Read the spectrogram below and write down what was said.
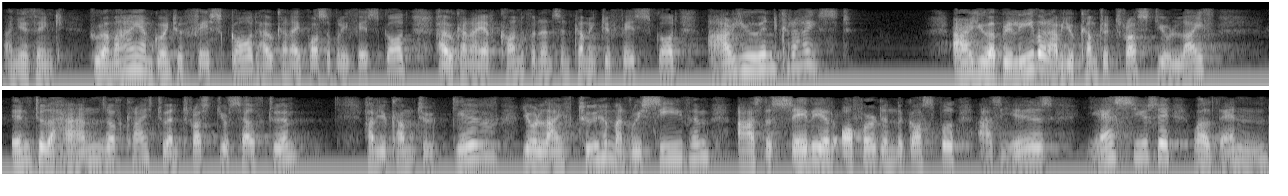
and you think, Who am I? I'm going to face God. How can I possibly face God? How can I have confidence in coming to face God? Are you in Christ? Are you a believer? Have you come to trust your life into the hands of Christ, to entrust yourself to Him? Have you come to give your life to Him and receive Him as the Saviour offered in the gospel, as He is? Yes, you say. Well, then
